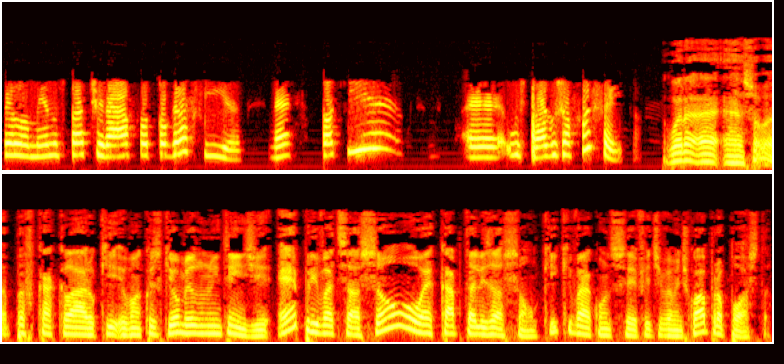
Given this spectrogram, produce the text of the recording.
pelo menos para tirar a fotografia, né? Só que é, o estrago já foi feito. Agora, é, é, só para ficar claro que uma coisa que eu mesmo não entendi, é privatização ou é capitalização? O que, que vai acontecer efetivamente? Qual a proposta?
